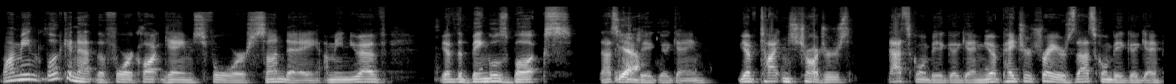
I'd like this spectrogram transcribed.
Well, I mean, looking at the four o'clock games for Sunday, I mean, you have you have the Bengals Bucks. That's going to be a good game. You have Titans Chargers. That's going to be a good game. You have Patriots Raiders. That's going to be a good game.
